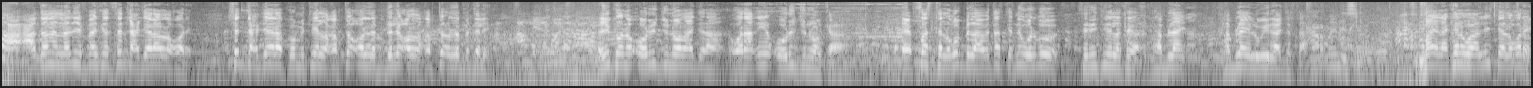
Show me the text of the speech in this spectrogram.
عدنا النظيف ماشي سد حجران على غوري سد حجارة كوميتي اللي قبته أول بدلي أول قبته أول بدلي. يكون أوريجينال أجرا ورقي أوريجينال كا. فاست الغب لا بتاسك نقول بو سريتي لا تبلاي hablaay yiraa jirta may laakiin waa liista la qoray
